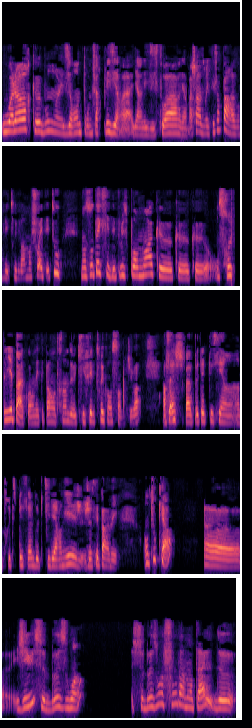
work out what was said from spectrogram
Ou alors que bon, elles y rentrent pour me faire plaisir, voilà, lire les histoires, lire machin, elles ont été sympas, elles ont fait des trucs vraiment chouettes et tout. Mais on sentait que c'était plus pour moi que, que, que on se rejoignait pas, quoi. On n'était pas en train de kiffer le truc ensemble, tu vois. Alors ça, je sais pas, peut-être que c'est un, un, truc spécial de petit dernier, je, je sais pas, mais en tout cas, euh, j'ai eu ce besoin ce besoin fondamental de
